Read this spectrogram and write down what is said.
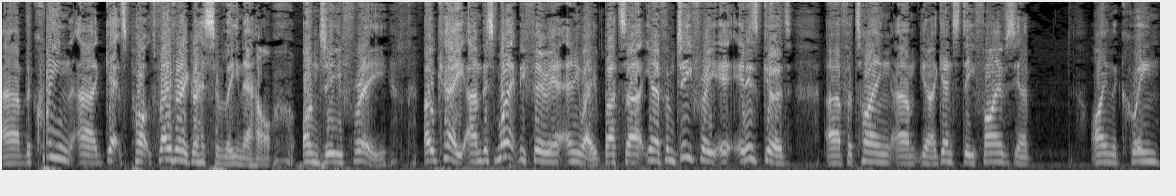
Uh, the queen uh, gets parked very, very aggressively now on g3. Okay, um, this might be inferior anyway, but uh, you know, from g3, it, it is good uh, for tying, um, you know, against d5s. You know, eyeing the queen,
